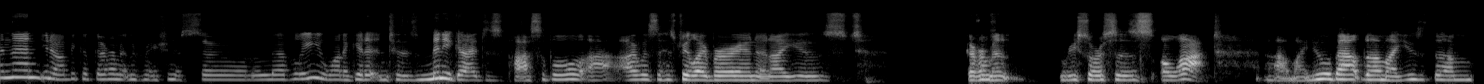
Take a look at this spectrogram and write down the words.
And then, you know, because government information is so lovely, you want to get it into as many guides as possible. Uh, I was a history librarian and I used government resources a lot. Um, I knew about them, I used them.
